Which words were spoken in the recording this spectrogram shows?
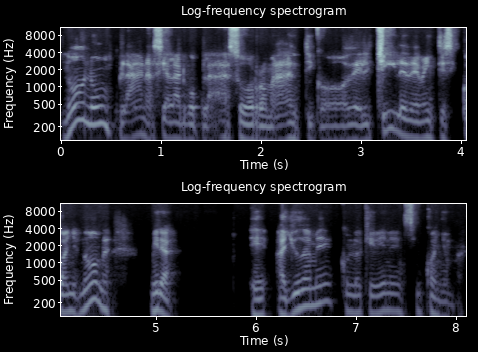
No, no un plan así a largo plazo, romántico, del Chile de 25 años. No, mira, eh, ayúdame con lo que viene en 5 años más.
